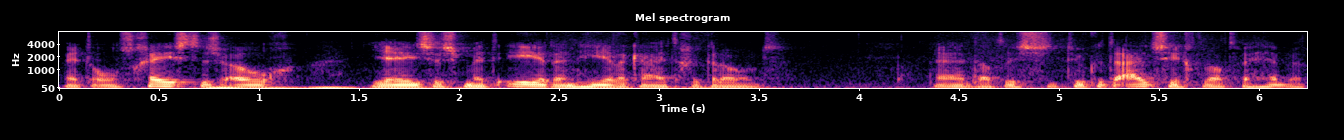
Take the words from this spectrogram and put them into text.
met ons geestesoog Jezus met eer en heerlijkheid gekroond. dat is natuurlijk het uitzicht wat we hebben.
